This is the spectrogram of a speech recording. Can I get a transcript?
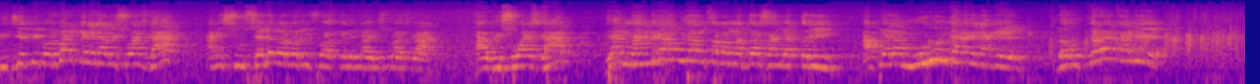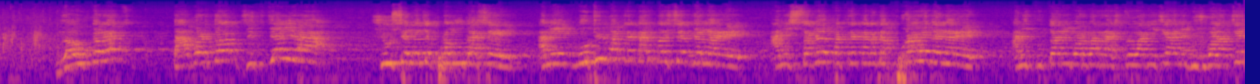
बीजेपी बरोबर केलेला विश्वासघात आणि शिवसेनेबरोबर विश्वास केलेला विश्वासघात. हा विश्वासघात या नांदगाव विधानसभा मतदारसंघात तरी आपल्याला मोडून करायला लागेल. लवकरच आम्ही लवकरच ताबडतोब जितकेही या शिवसेनेचे प्रमुख असेल आणि एक मोठी पत्रकार परिषद घेणार आहे आणि सगळे पत्रकारांना पुरावे देणार आहेत आणि तुतारी बरोबर राष्ट्रवादीचे आणि भुजबळाचे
